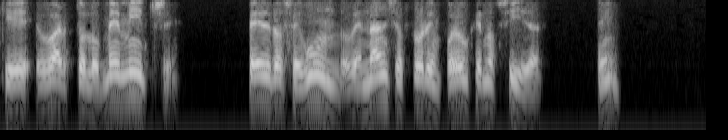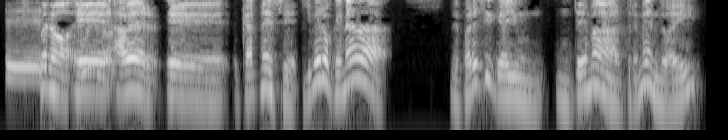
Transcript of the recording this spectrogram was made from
que Bartolomé Mitre, Pedro II, Venancio Flores fueron genocidas, ¿sí? Eh, bueno, eh, a ver, eh, Carnese, primero que nada, me parece que hay un, tema tremendo ahí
